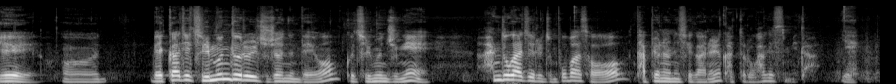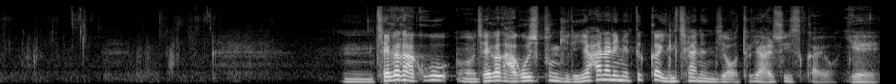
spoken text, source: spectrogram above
예, 어, 몇 가지 질문들을 주셨는데요. 그 질문 중에 한두 가지를 좀 뽑아서 답변하는 시간을 갖도록 하겠습니다. 예. 음, 제가 가고 어, 제가 가고 싶은 길이 하나님의 뜻과 일치하는지 어떻게 알 수 있을까요? 예.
